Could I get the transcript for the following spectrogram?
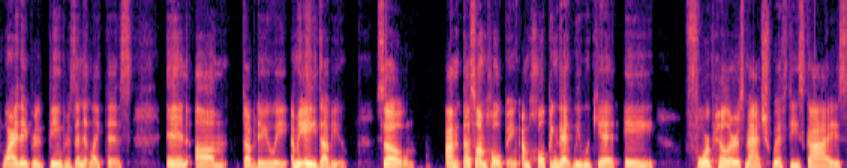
why are they pre- being presented like this in um WWE? I mean AEW. So I'm that's what I'm hoping. I'm hoping that we would get a four pillars match with these guys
